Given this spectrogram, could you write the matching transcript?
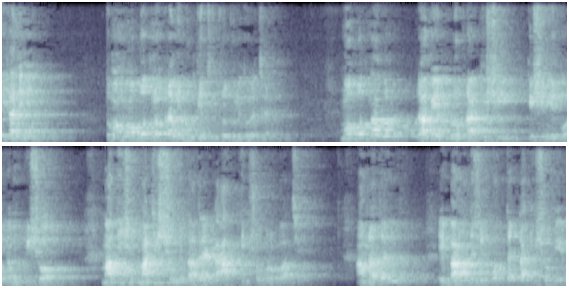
এখানে তোমার মহবদনগর গ্রামের চিত্র তুলে ধরেছেন। মহবদনগর গ্রামের লোকরা কৃষি কৃষি নির্ভর এবং কৃষক। মাটি মাটির সঙ্গে তাদের একটা আর্থিক সম্পর্ক আছে। আমরা জানি এই বাংলাদেশের প্রত্যেকটা কৃষকের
